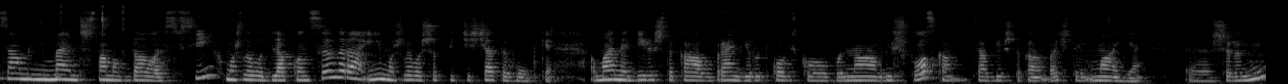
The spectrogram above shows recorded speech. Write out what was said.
Ця мені менш саме вдала з всіх, можливо, для консилера і, можливо, щоб підчищати губки. У мене більш така в бренді Рудковського, вона більш плоска. Ця більш така, бачите, має ширину,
